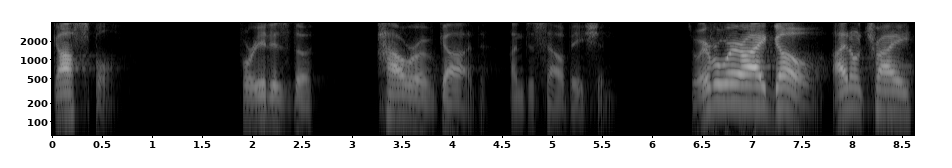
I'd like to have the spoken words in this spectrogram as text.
gospel, for it is the power of God unto salvation. So everywhere I go, I don't try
